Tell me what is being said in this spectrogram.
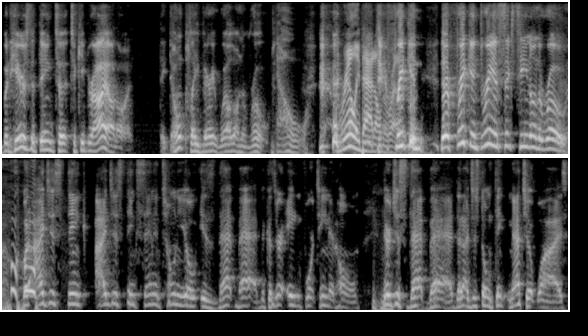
but here's the thing to to keep your eye out on: they don't play very well on the road. No, really bad on the road. freaking, they're freaking three and sixteen on the road. but I just think, I just think San Antonio is that bad because they're eight and fourteen at home. Mm-hmm. They're just that bad that I just don't think matchup wise,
